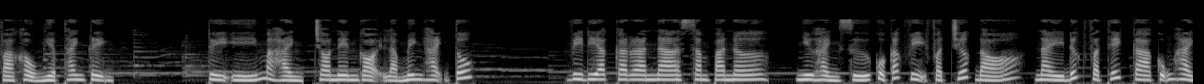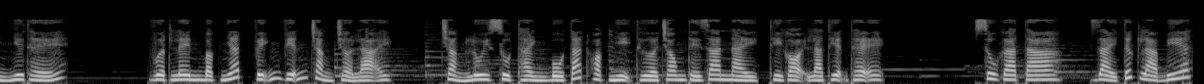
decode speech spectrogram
và khẩu nghiệp thanh tịnh. Tùy ý mà hành, cho nên gọi là minh hạnh tốt Vidyakarana sampana như hành xứ của các vị Phật trước đó, này Đức Phật Thích Ca cũng hành như thế. Vượt lên bậc nhất, vĩnh viễn chẳng trở lại. Chẳng lui sụt thành Bồ Tát hoặc nhị thừa trong thế gian này, thì gọi là thiện thệ. Sugata, giải tức là biết,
